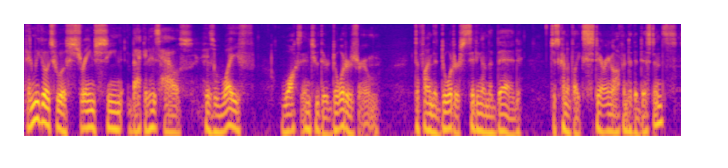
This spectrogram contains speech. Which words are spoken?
then we go to a strange scene back at his house. His wife walks into their daughter's room to find the daughter sitting on the bed, just kind of like staring off into the distance.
